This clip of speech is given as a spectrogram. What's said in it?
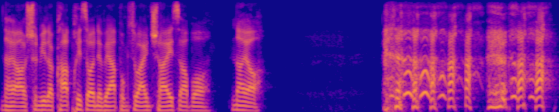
Naja, schon wieder Capri-Sonne Werbung, so ein Scheiß, aber naja.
